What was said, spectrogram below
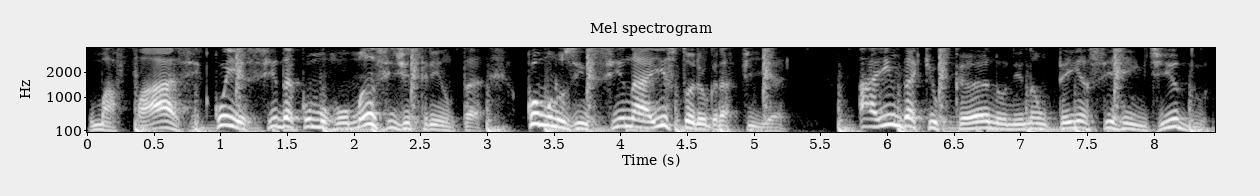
uma fase conhecida como romance de 30, como nos ensina a historiografia. Ainda que o cânone não tenha se rendido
